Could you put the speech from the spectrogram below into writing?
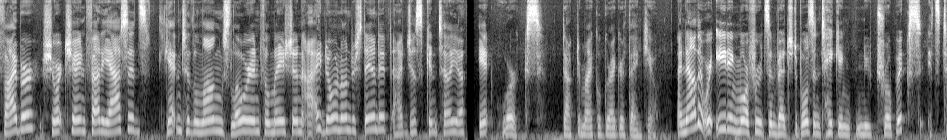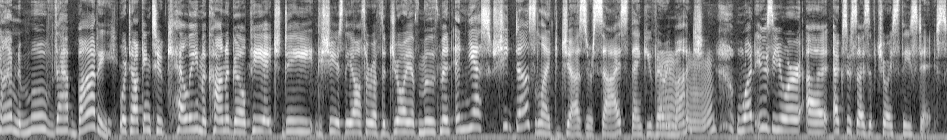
Fiber, short chain fatty acids, get into the lungs, lower inflammation. I don't understand it. I just can tell you it works. Dr. Michael Greger, thank you. And now that we're eating more fruits and vegetables and taking nootropics, it's time to move that body. We're talking to Kelly McGonigal, PhD. She is the author of The Joy of Movement. And yes, she does like jazzercise. Thank you very mm-hmm. much. What is your uh, exercise of choice these days?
